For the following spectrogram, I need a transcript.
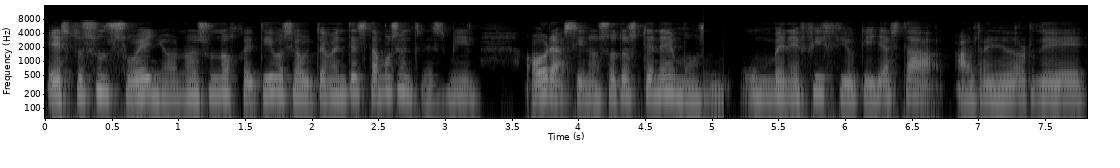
esto es un sueño, no es un objetivo, si últimamente estamos en 3.000. Ahora, si nosotros tenemos un beneficio que ya está alrededor de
